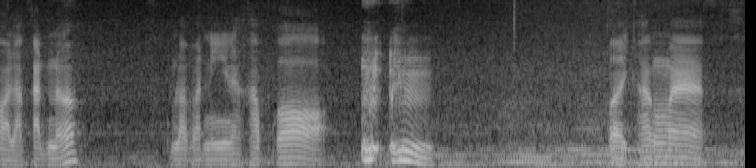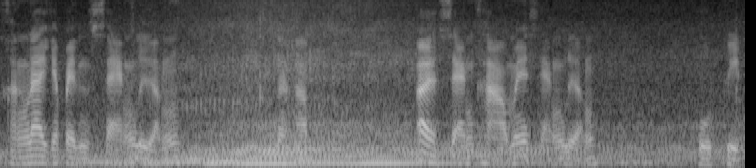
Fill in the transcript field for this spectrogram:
ก่อนแล้วกันเนาะสำหรับวันนี้นะครับก็เปิดครั้งมา ครั้งแรกจะเป็นแสงเหลืองนะครับเอ้ยแสงขาวไม่แสงเหลืองพูดผิด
